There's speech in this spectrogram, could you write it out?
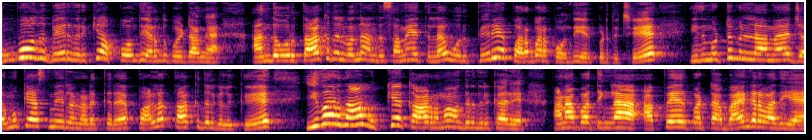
ஒம்பது பேர் வரைக்கும் அப்போ வந்து இறந்து போயிட்டாங்க. அந்த ஒரு தாக்குதல் வந்து அந்த சமயத்தில் ஒரு பெரிய பரபரப்பை வந்து ஏற்படுத்துச்சு இது மட்டும் இல்லாமல் ஜம்மு காஷ்மீரில் நடக்கிற பல தாக்குதல்களுக்கு இவர் தான் முக்கிய காரணமாக வந்திருந்திருக்காரு. ஆனால் பார்த்தீங்களா அப்பேற்பட்ட பயங்கரவாதியை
